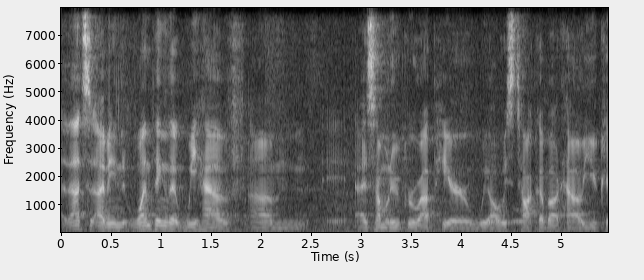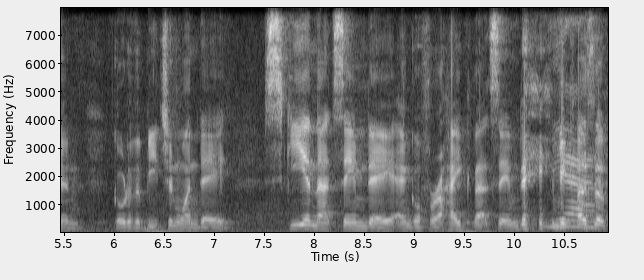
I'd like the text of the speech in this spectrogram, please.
That's, I mean, one thing that we have um, as someone who grew up here, we always talk about how you can go to the beach in one day, ski in that same day, and go for a hike that same day because Yeah. of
